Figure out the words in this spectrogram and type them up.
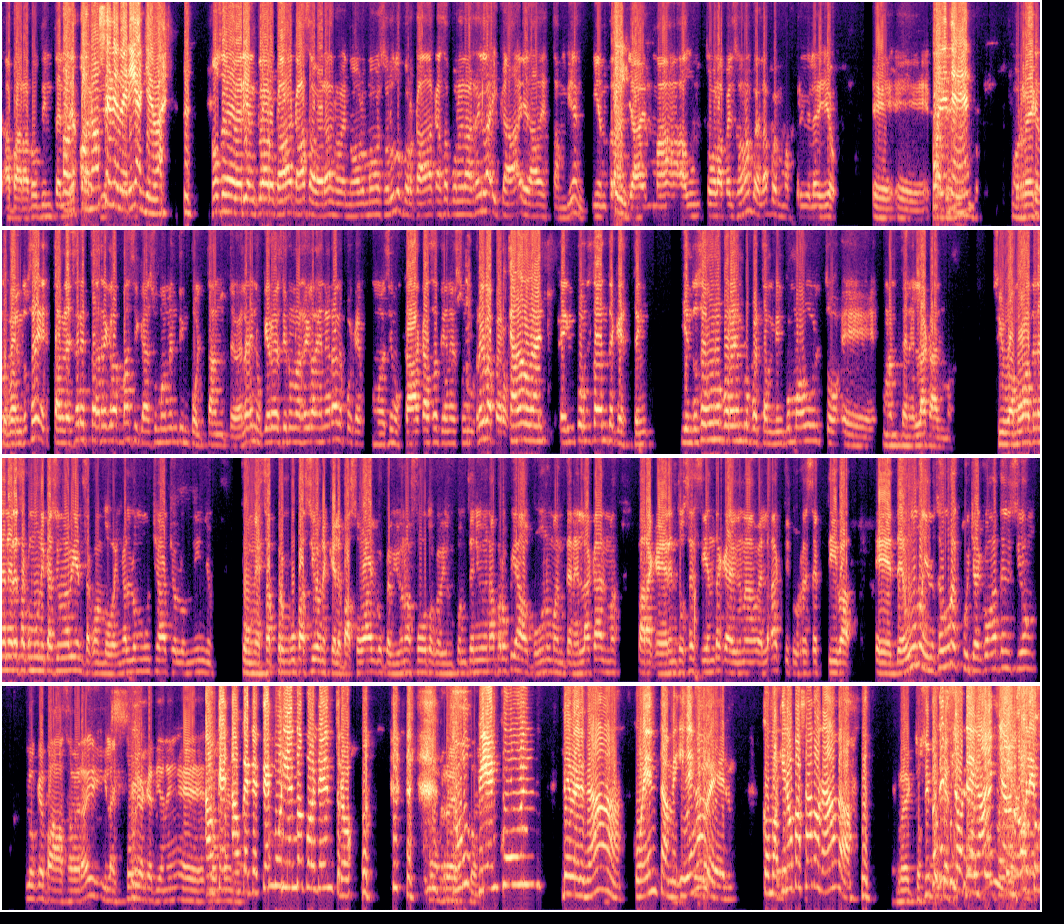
aparatos de internet. O, no se deberían llevar. No se deberían, claro, cada casa, ¿verdad? No, no hablamos absoluto, pero cada casa pone las reglas y cada edad también. Mientras ya es más adulto la persona, ¿verdad? Pues más privilegio eh, Puede tener. Correcto, pero entonces establecer estas reglas básicas es sumamente importante, ¿verdad? Y no quiero decir unas reglas generales porque, como decimos, cada casa tiene su regla, pero es importante que estén. Y entonces uno, por ejemplo, pues también como adulto, eh, mantener la calma. Si vamos a tener esa comunicación abierta cuando vengan los muchachos, los niños, con esas preocupaciones, que le pasó algo, que vio una foto, que vio un contenido inapropiado, pues uno mantener la calma para que él entonces sienta que hay una ¿verdad? actitud receptiva eh, de uno y entonces uno escuchar con atención lo que pasa, ¿verdad? Y, la historia que tienen. Eh, aunque, aunque te estés muriendo por dentro. Tú, bien cool, de verdad, cuéntame y deja ver. Como aquí no ha pasado nada. Correcto, sí, porque, si lo regañan, no le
